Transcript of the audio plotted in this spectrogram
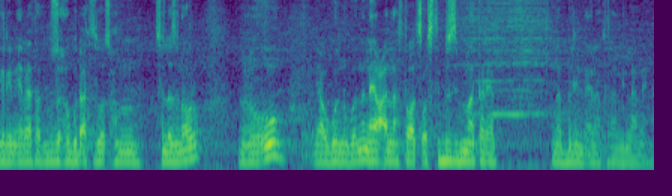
ግሪን ኤርያታት ብዙሕ ጉድኣት ዝበፅሖም ስለ ዝነበሩ ንዕኡ ያው ጎኒ ጎኒ ናይ ባዕልና ዝተዋፅኦ እስቲ ብዚ ብማተርያል ነብል ኢና ተነቢልና ና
